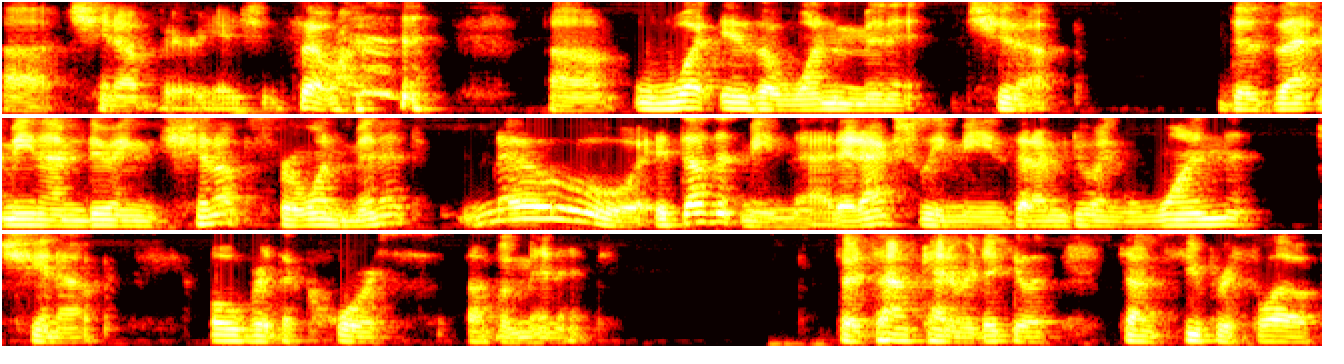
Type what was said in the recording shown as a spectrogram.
uh, chin up variation. So, um, what is a one minute chin up? Does that mean I'm doing chin ups for one minute? No, it doesn't mean that. It actually means that I'm doing one chin up over the course of a minute. So it sounds kind of ridiculous. It sounds super slow.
